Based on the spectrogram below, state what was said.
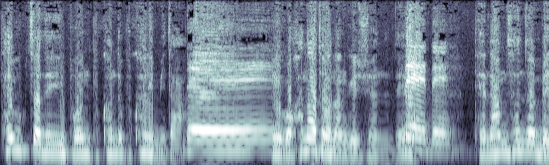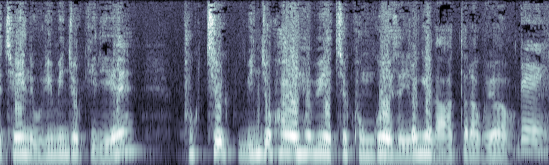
탈북자들이 본 북한도 북한입니다. 네. 그리고 하나 더 남겨주셨는데요. 네, 네. 대남 선전 매체인 우리 민족끼리의 북측 민족화해 협의회 측 공고에서 이런 게 나왔더라고요. 네.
